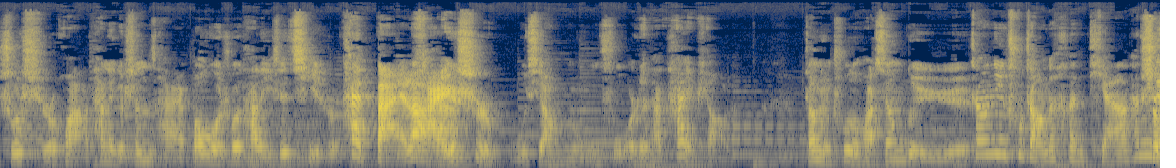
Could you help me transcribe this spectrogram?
说实话，她那个身材，包括说她的一些气质，太白了，还是不像农妇，而且她太漂亮了。张静初的话，相对于张静初长得很甜啊，她那个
